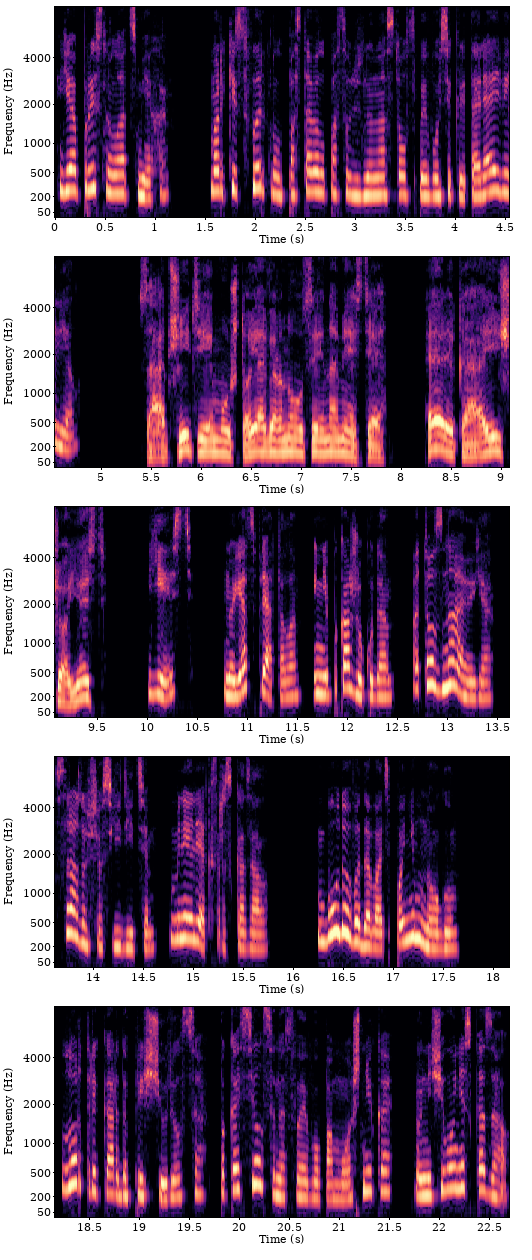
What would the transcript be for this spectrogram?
Я прыснула от смеха. Маркиз фыркнул, поставил посудину на стол своего секретаря и велел. «Сообщите ему, что я вернулся и на месте. Эрика, а еще есть?» «Есть. Но я спрятала и не покажу куда. А то знаю я. Сразу все съедите. Мне Лекс рассказал. Буду выдавать понемногу». Лорд Рикардо прищурился, покосился на своего помощника, но ничего не сказал,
